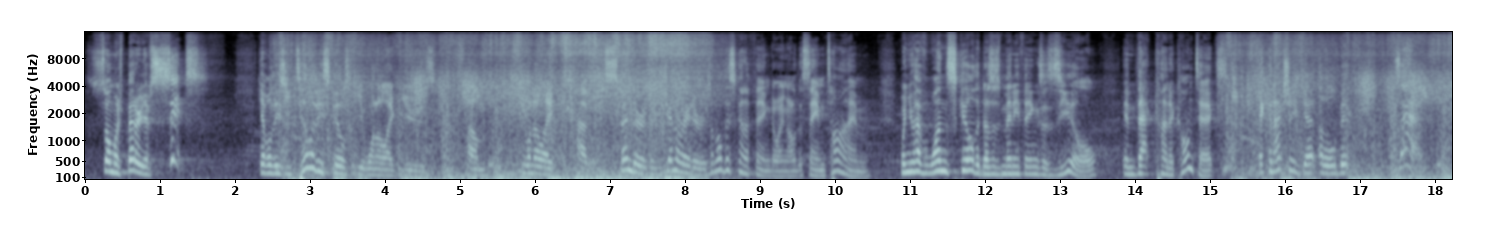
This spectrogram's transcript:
so much better, you have six. You have all these utility skills that you want to like use. Um, you want to like have spenders and generators and all this kind of thing going on at the same time. When you have one skill that does as many things as Zeal in that kind of context, it can actually get a little bit sad.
